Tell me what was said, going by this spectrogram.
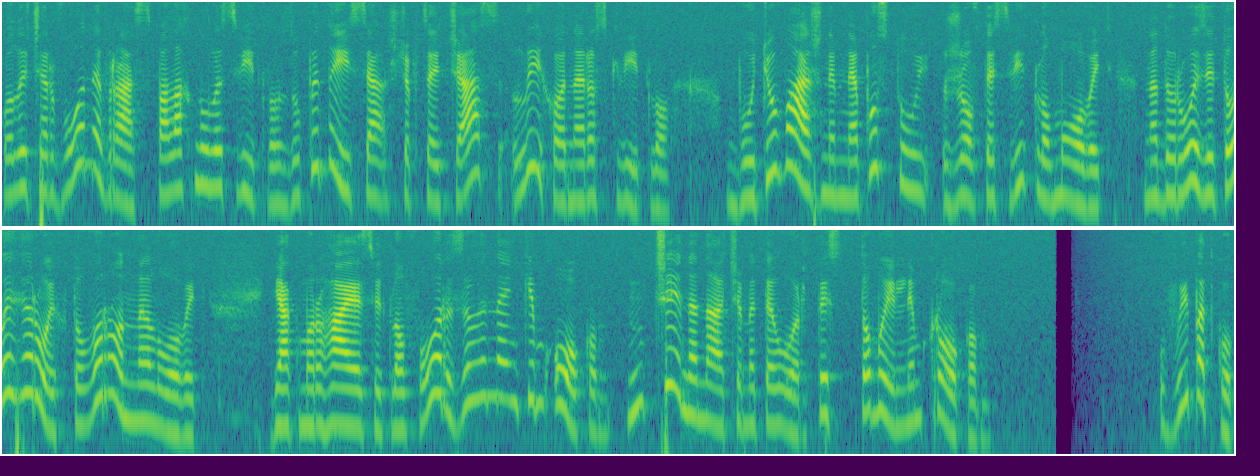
Коли червоне враз спалахнуло світло, зупинися, щоб цей час лихо не розквітло. Будь уважним, не пустуй, жовте світло мовить. На дорозі той герой, хто ворон не ловить. Як моргає світлофор зелененьким оком, мчи, неначе метеор, ти стомильним кроком. У випадку,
